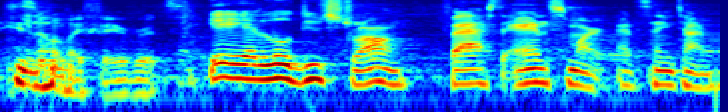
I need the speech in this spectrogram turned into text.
he's you know? one of my favorites Yeah, yeah, a little dude, strong, fast, and smart at the same time.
